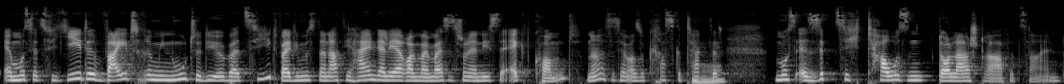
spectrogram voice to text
er muss jetzt für jede weitere Minute, die er überzieht, weil die müssen danach die Hallen ja leer räumen, weil meistens schon der nächste Act kommt, ne? Das ist ja immer so krass getaktet, Mhm. muss er 70.000 Dollar Strafe zahlen.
